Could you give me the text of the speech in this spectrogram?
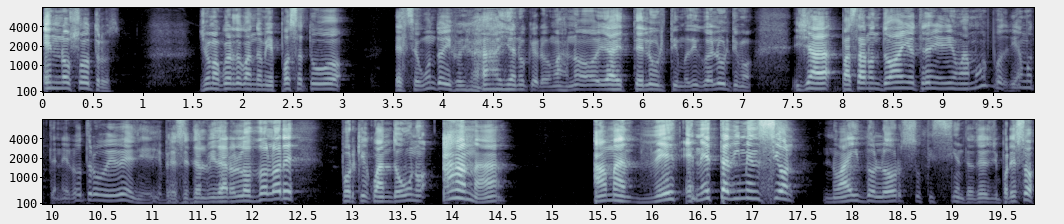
en nosotros. Yo me acuerdo cuando mi esposa tuvo el segundo dije, ay, ya no quiero más, no, ya este el último, digo el último. Y ya pasaron dos años, tres años, y digo, amor, podríamos tener otro bebé. pero se te olvidaron los dolores, porque cuando uno ama, ama en esta dimensión, no hay dolor suficiente. Entonces, por eso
